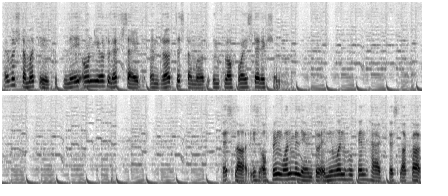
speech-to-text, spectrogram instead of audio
Have a stomach ache, lay on your left side and rub the stomach in clockwise direction. Tesla is offering 1 million to anyone who can hack Tesla car.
